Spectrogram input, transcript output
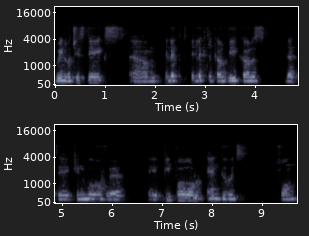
green logistics, um, elect- electrical vehicles that uh, can move uh, uh, people and goods from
